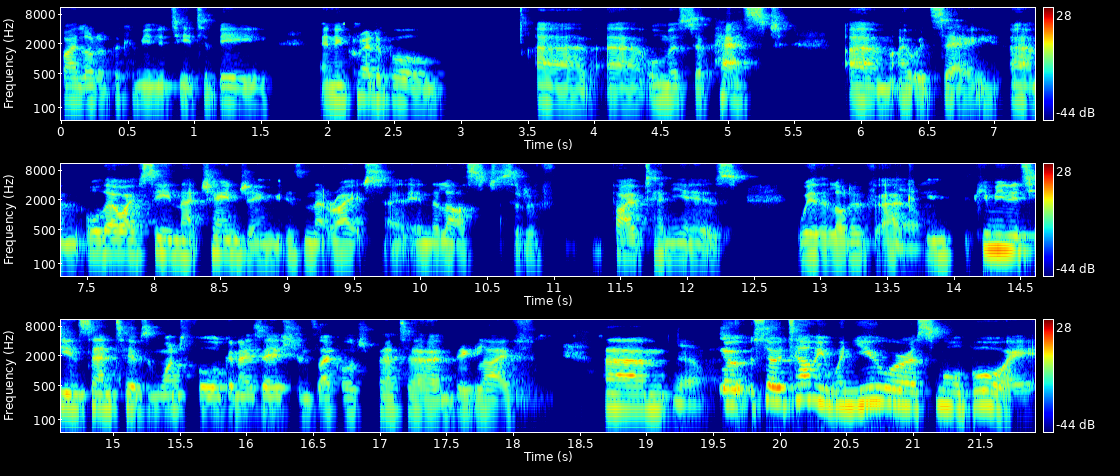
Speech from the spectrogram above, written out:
by a lot of the community to be an incredible, uh, uh, almost a pest. Um, I would say, um, although I've seen that changing, isn't that right? Uh, in the last sort of five, ten years, with a lot of uh, yeah. com- community incentives and wonderful organizations like Ol Pejeta and Big Life. Um, yeah. So, so tell me, when you were a small boy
